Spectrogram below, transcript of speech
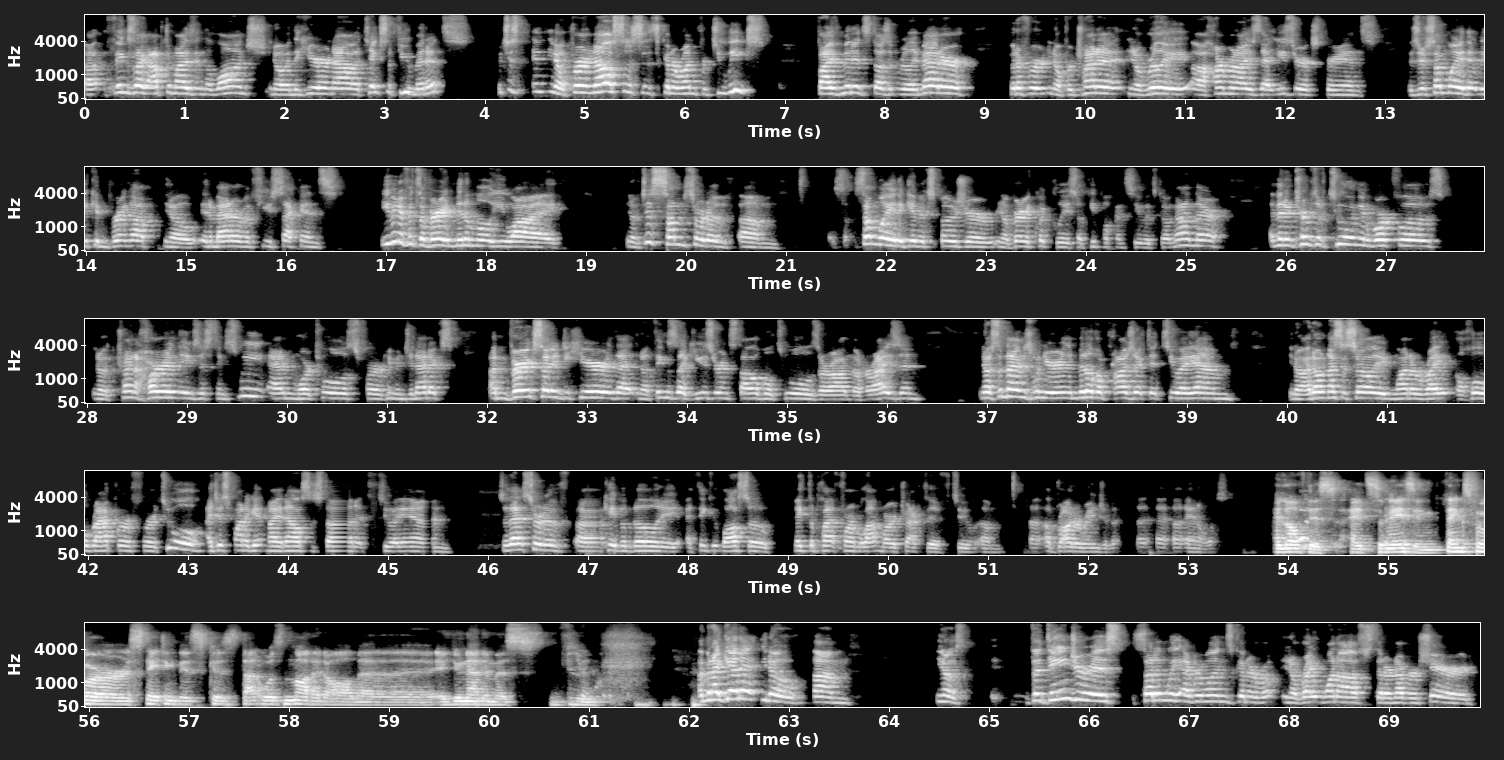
Uh, things like optimizing the launch, you know, in the here and now, it takes a few minutes, which is, you know, for analysis, it's going to run for two weeks. Five minutes doesn't really matter. But if we're, you know, if we're trying to, you know, really uh, harmonize that user experience, is there some way that we can bring up, you know, in a matter of a few seconds, even if it's a very minimal UI, you know, just some sort of um, some way to give exposure, you know, very quickly so people can see what's going on there. And then in terms of tooling and workflows, you know, trying to harden the existing suite, add more tools for human genetics. I'm very excited to hear that, you know, things like user installable tools are on the horizon. You know, sometimes when you're in the middle of a project at 2 a.m., you know, I don't necessarily want to write a whole wrapper for a tool. I just want to get my analysis done at 2 a.m. So that sort of uh, capability, I think it will also make the platform a lot more attractive to um, a broader range of uh, uh, analysts. I love this. It's amazing. Thanks for stating this because that was not at all a, a, unanimous view. I mean, I get it. You know, um, you know, the danger is suddenly everyone's going to, you know, write one-offs that are never shared.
